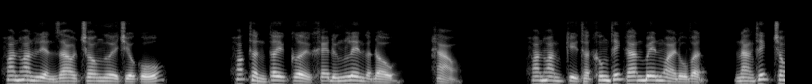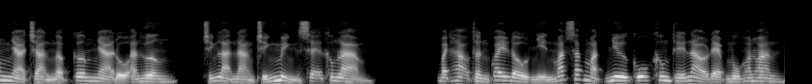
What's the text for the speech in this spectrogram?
Hoan hoan liền giao cho người chiếu cố. Hoác thần tây cười khẽ đứng lên gật đầu, hảo. Hoan hoan kỳ thật không thích ăn bên ngoài đồ vật, nàng thích trong nhà tràn ngập cơm nhà đồ ăn hương, chính là nàng chính mình sẽ không làm. Bạch hạo thần quay đầu nhìn mắt sắc mặt như cũ không thế nào đẹp mục hoan hoan,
